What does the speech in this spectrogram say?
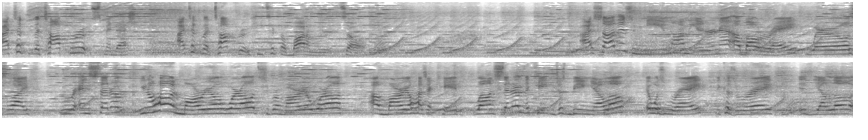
I took the top route, Smidesh. I took the top route, he took the bottom route, so. I saw this meme on the internet about Ray where it was like, instead of, you know how in Mario World, Super Mario World, uh, Mario has a cape? Well, instead of the cape just being yellow, it was Ray because Ray is yellow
